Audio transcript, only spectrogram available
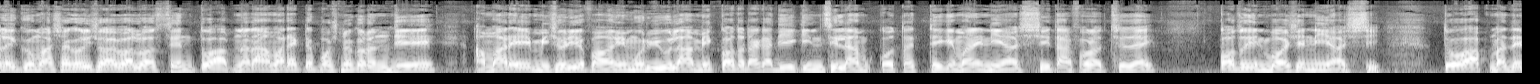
আলাইকুম, আশা করি সবাই ভালো আছেন। তো আপনারা আমার একটা প্রশ্ন করেন যে, আমার এই মিশরীয় ফার্মি মুরগিগুলো আমি কত টাকা দিয়ে কিনছিলাম, কোথা থেকে মানে নিয়ে আসছি, তারপর হচ্ছে যাই, কতদিন বয়সে নিয়ে আসছি। তো আপনাদের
